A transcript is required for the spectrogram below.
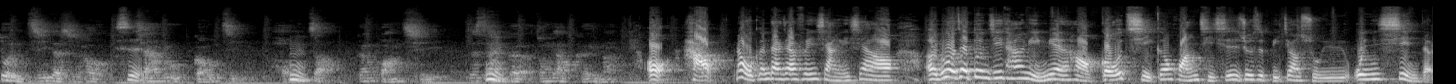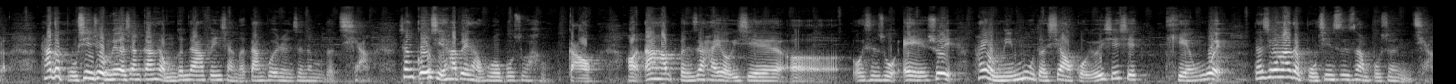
炖鸡的时候是加入枸杞、红枣跟黄芪。这三个中药可以吗？哦，好，那我跟大家分享一下哦。呃，如果在炖鸡汤里面哈，枸杞跟黄芪其实就是比较属于温性的了，它的补性就没有像刚才我们跟大家分享的当归人参那么的强。像枸杞，它贝塔胡萝卜素很高，好，那它本身还有一些呃维生素 A，所以它有明目的效果，有一些些甜味，但是因为它的补性事实上不是很强，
